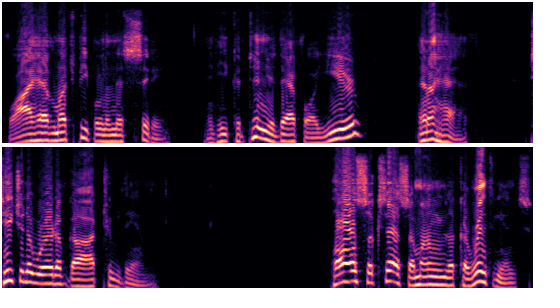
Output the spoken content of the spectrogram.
For I have much people in this city. And he continued there for a year and a half, teaching the word of God to them. Paul's success among the Corinthians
